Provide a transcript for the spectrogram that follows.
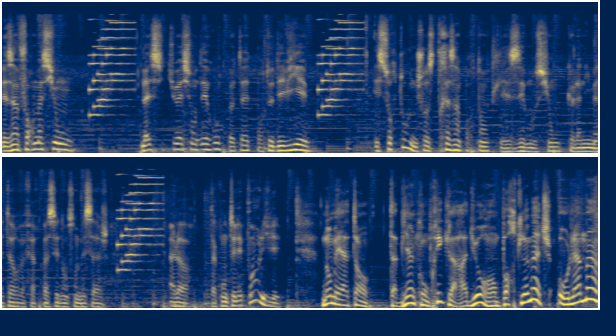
Les informations, la situation des routes peut-être pour te dévier. Et surtout, une chose très importante, les émotions que l'animateur va faire passer dans son message. Alors, t'as compté les points, Olivier? Non mais attends, t'as bien compris que la radio remporte le match, haut la main.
